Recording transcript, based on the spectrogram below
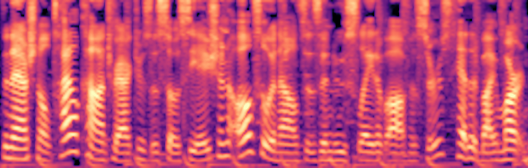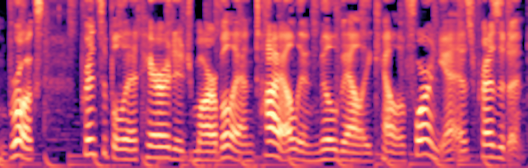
The National Tile Contractors Association also announces a new slate of officers headed by Martin Brooks, principal at Heritage Marble and Tile in Mill Valley, California, as president.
